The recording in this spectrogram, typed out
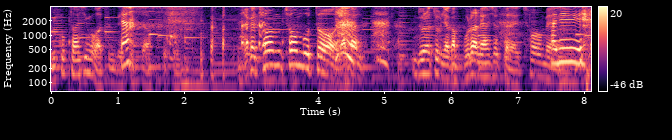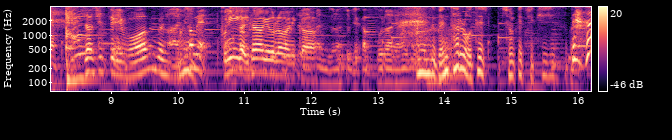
울컥도 하신 것 같은데 진짜. 약간 처음 처음부터 약간 누나 좀 약간 불안해 하셨잖아요. 처음에. 아니 이 자식들이 뭐 하는 거지? 아, 처음에 분위기가 이상하게 흘러가니까 약간 누나 좀 약간 불안해 하셨. 아니 근데 멘탈을 어떻게 저렇게 지키실 수가 있어요?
